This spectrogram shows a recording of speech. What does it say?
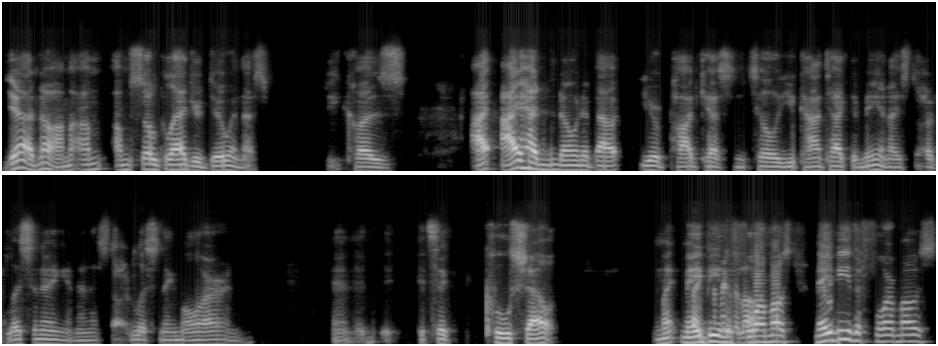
Yeah, no, I'm, I'm, I'm so glad you're doing this because I, I hadn't known about your podcast until you contacted me and I started listening and then I started listening more and, and it, it- it's a cool show. Maybe the means a lot. foremost, maybe the foremost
